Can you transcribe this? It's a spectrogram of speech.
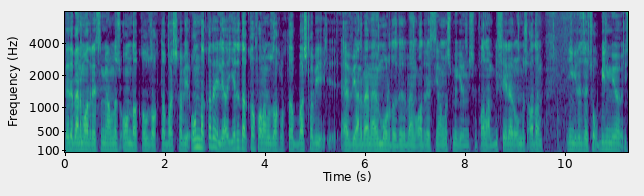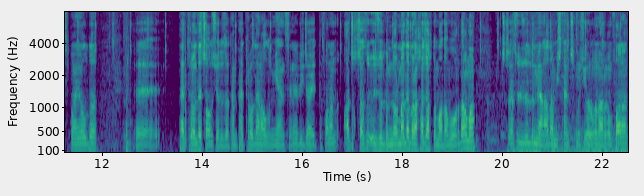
dedi benim adresim yanlış 10 dakika uzakta başka bir 10 dakika değil ya 7 dakika falan uzaklıkta başka bir ev yani benim evim orada dedi ben adresi yanlış mı girmişim falan bir şeyler olmuş adam İngilizce çok bilmiyor İspanyol'da Ee, petrolde çalışıyordu zaten. Petrolden aldım kendisini. Rica etti falan. Açıkçası üzüldüm. Normalde bırakacaktım adamı orada ama açıkçası üzüldüm yani. Adam işten çıkmış yorgun argın falan.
